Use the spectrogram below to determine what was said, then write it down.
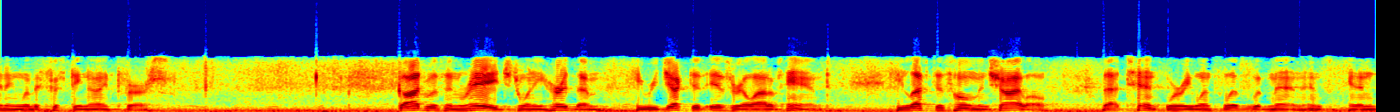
Beginning with the 59th verse. God was enraged when he heard them. He rejected Israel out of hand. He left his home in Shiloh. that tent where he once lived with men. And, and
